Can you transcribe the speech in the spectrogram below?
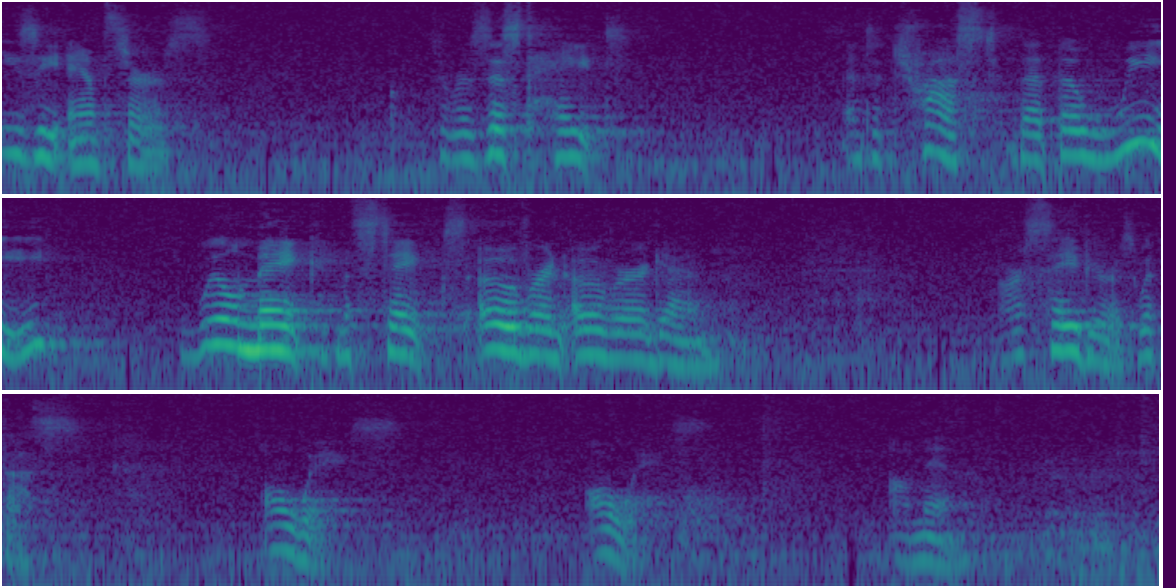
easy answers, to resist hate, and to trust that though we will make mistakes over and over again, our Savior is with us. Always. Always.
